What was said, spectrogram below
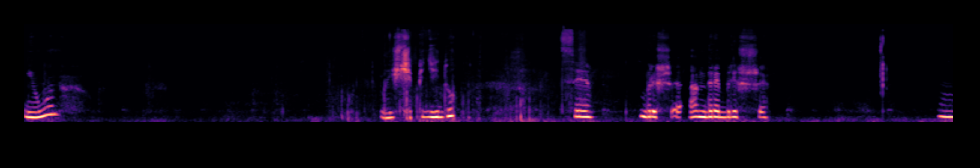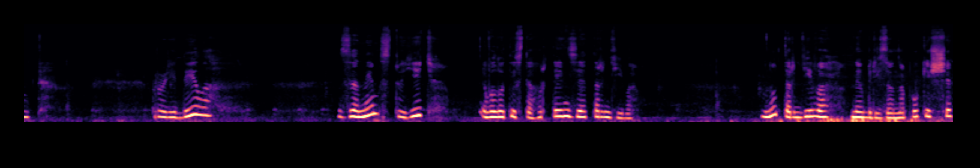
І он ближче підійду. Це Брише, Андре Бріше. Прорідила. За ним стоїть волотиста гортензія Тардіва. Ну, Тардіва не обрізана, поки ще,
